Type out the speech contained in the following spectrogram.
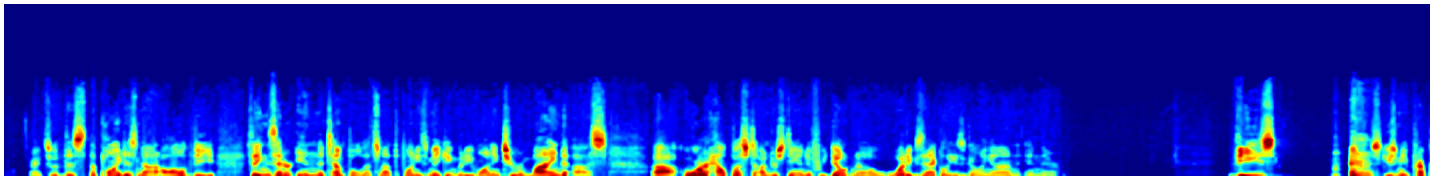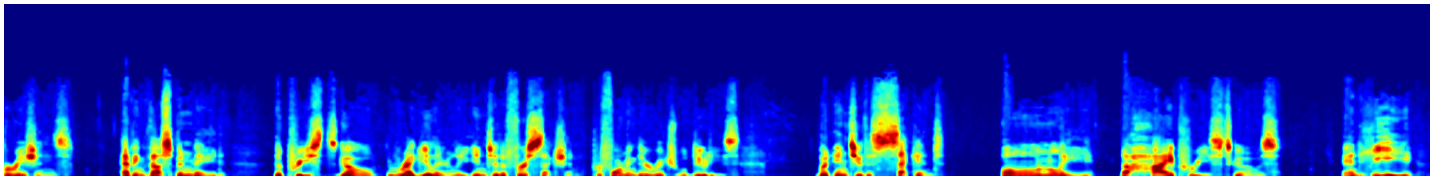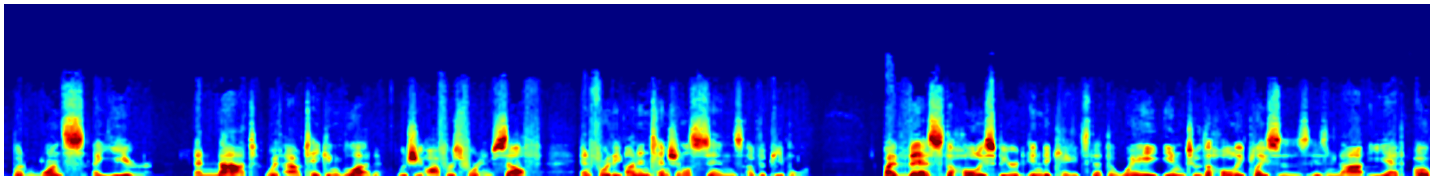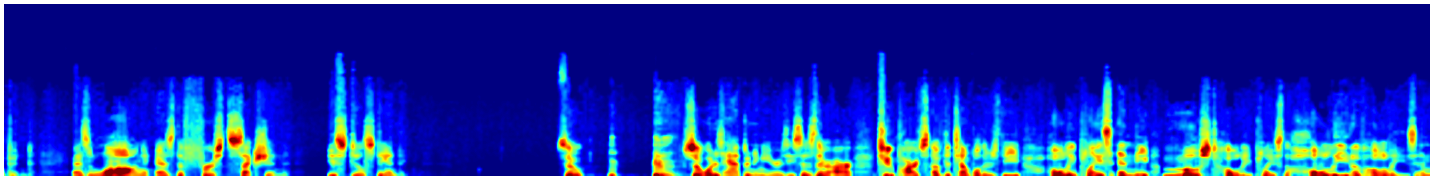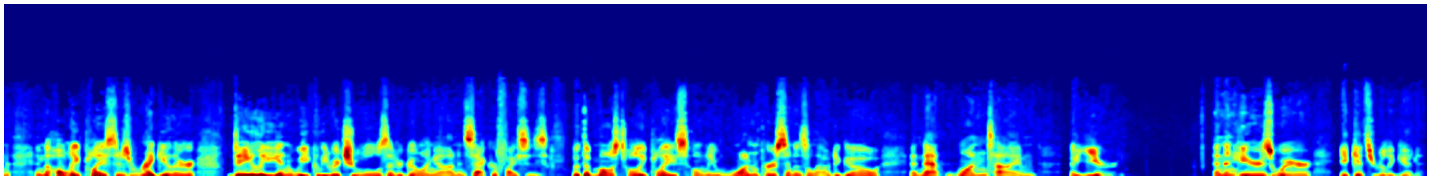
Right? So this the point is not all of the things that are in the temple. That's not the point he's making, but he's wanting to remind us uh, or help us to understand if we don't know what exactly is going on in there. These, excuse me, preparations having thus been made, the priests go regularly into the first section, performing their ritual duties. But into the second, only the high priest goes, and he but once a year, and not without taking blood, which he offers for himself and for the unintentional sins of the people. By this, the Holy Spirit indicates that the way into the holy places is not yet opened, as long as the first section is still standing. So, so what is happening here is he says there are two parts of the temple. There's the holy place and the most holy place the holy of holies. And in the holy place there's regular daily and weekly rituals that are going on and sacrifices. But the most holy place only one person is allowed to go and that one time a year. And then here's where it gets really good.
